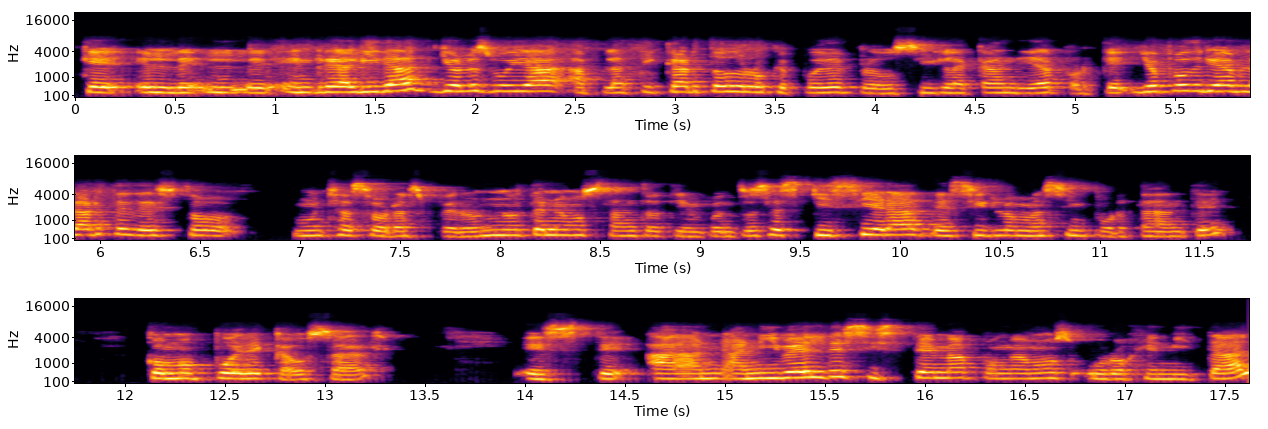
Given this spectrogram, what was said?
Que en realidad yo les voy a, a platicar todo lo que puede producir la cándida, porque yo podría hablarte de esto muchas horas, pero no tenemos tanto tiempo. Entonces, quisiera decir lo más importante, cómo puede causar. Este, a, nivel de sistema, pongamos urogenital,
